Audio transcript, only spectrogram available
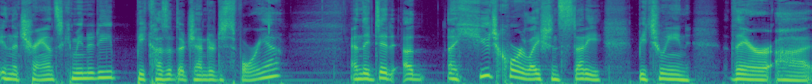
in the trans community because of their gender dysphoria. And they did a, a huge correlation study between their uh,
